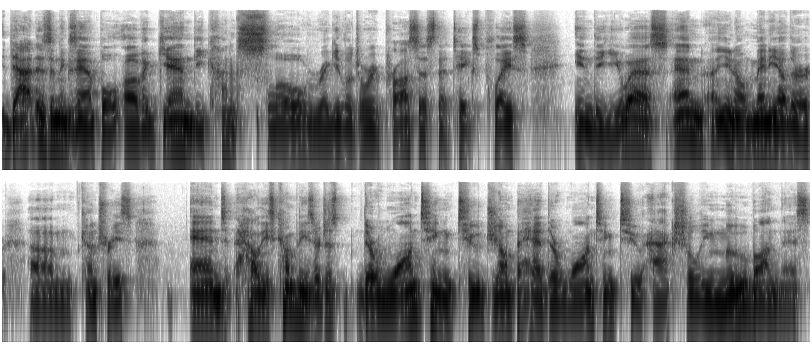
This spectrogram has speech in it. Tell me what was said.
that is an example of, again, the kind of slow regulatory process that takes place in the US and, uh, you know, many other um, countries and how these companies are just they're wanting to jump ahead. They're wanting to actually move on this.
